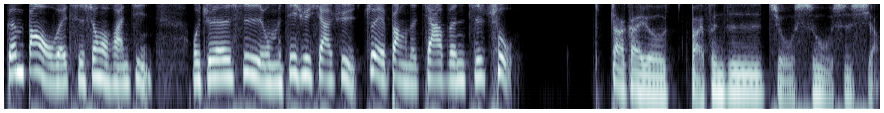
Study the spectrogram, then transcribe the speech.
跟帮我维持生活环境，我觉得是我们继续下去最棒的加分之处。大概有百分之九十五是像，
